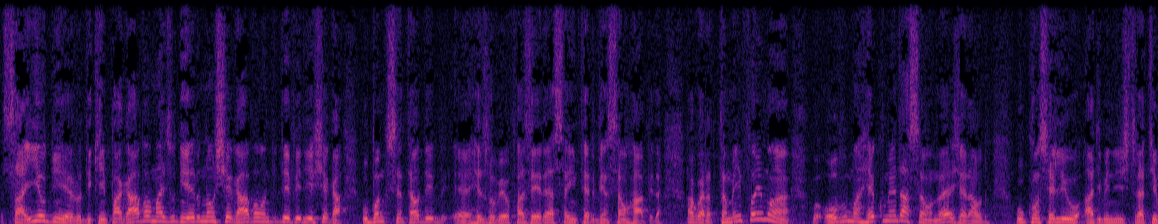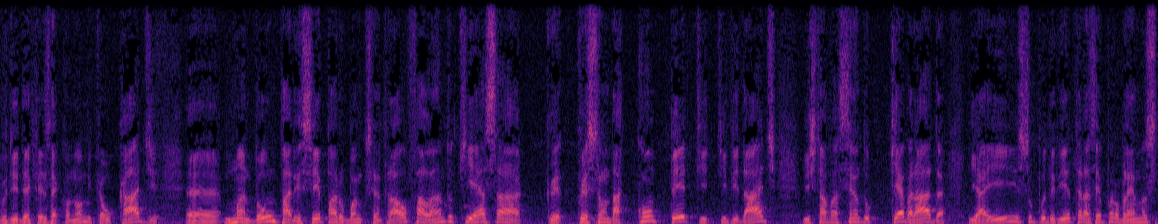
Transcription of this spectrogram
saía o dinheiro de quem pagava, mas o dinheiro não chegava onde deveria chegar. O Banco Central de... eh, resolveu fazer essa intervenção rápida. Agora, também foi uma. Houve uma recomendação, não é, Geraldo? O Conselho Administrativo de Defesa Econômica, o CAD, eh, mandou um parecer para o Banco Central falando que essa questão da competitividade estava sendo quebrada. E aí isso poderia trazer problemas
